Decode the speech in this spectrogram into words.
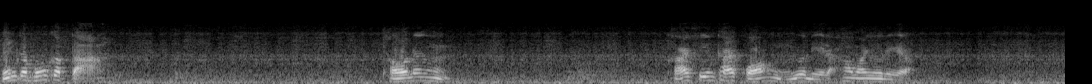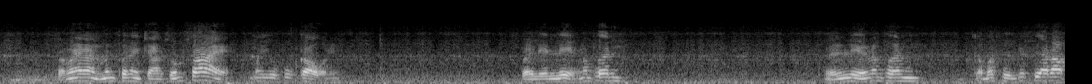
เห็นกับหูกับตาเท่านึง ขายสินขายของอยู่นี่แหละเข้ามาอยู่นี่แหละสมัยนั้นมันเพิ่อนอาจารย์สมไส้มาอยู่ผู้เก่านี่ไปเรียนเลขน้ำเพิ่นไปเรียนเลขน้ำเพิ่นก็มาถึงจะเสื้อรับ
